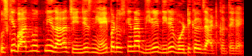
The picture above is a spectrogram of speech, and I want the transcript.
उसके बाद में उतनी ज़्यादा चेंजेस नहीं आई बट उसके अंदर आप धीरे धीरे वर्टिकल्स ऐड करते गए।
